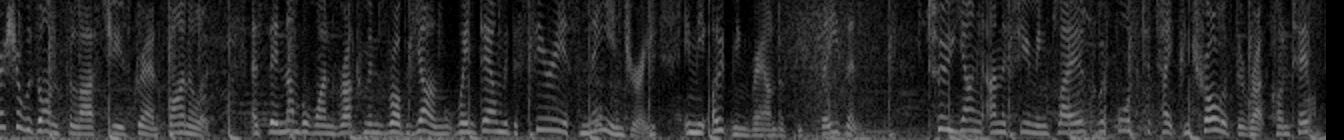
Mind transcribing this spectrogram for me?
pressure was on for last year's grand finalists as their number one ruckman Rob Young went down with a serious knee injury in the opening round of this season. Two young, unassuming players were forced to take control of the ruck contest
